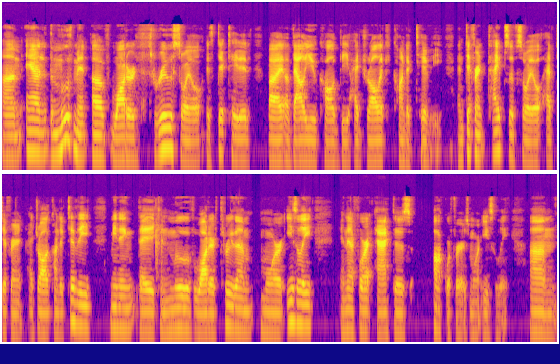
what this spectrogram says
Um, and the movement of water through soil is dictated by a value called the hydraulic conductivity. And different types of soil have different hydraulic conductivity, meaning they can move water through them more easily and therefore act as aquifers more easily. Um,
